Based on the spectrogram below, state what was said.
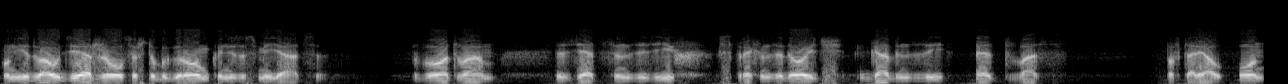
он едва удерживался, чтобы громко не засмеяться. «Вот вам, setzen Sie sich, sprechen Sie Deutsch, gaben Sie etwas», — повторял он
